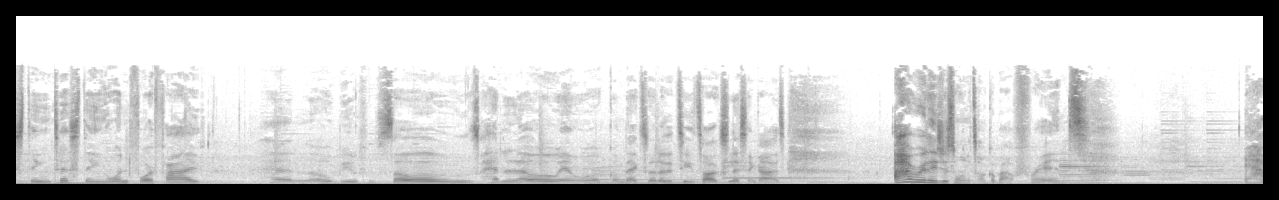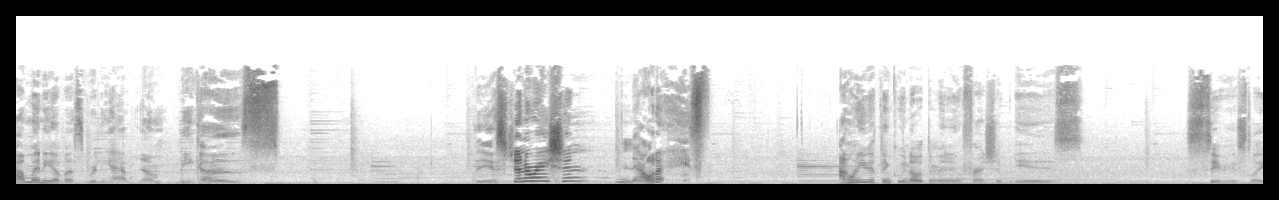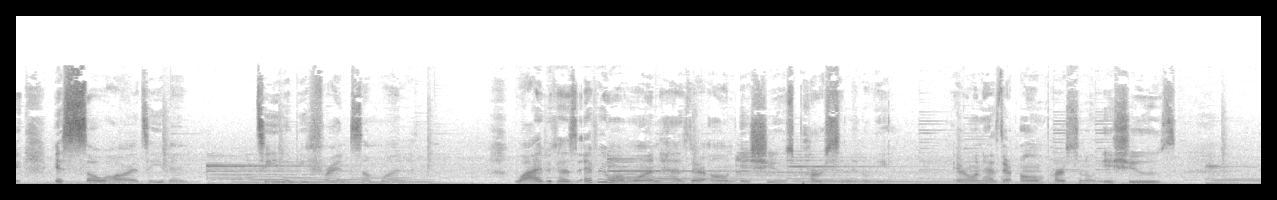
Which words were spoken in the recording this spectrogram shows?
Testing, testing, one, four, five. Hello, beautiful souls. Hello, and welcome back to another Tea Talks. Listen, guys, I really just want to talk about friends and how many of us really have them because this generation nowadays, I don't even think we know what the meaning of friendship is. Seriously, it's so hard to even to even befriend someone. Why? Because everyone one has their own issues personally. Everyone has their own personal issues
